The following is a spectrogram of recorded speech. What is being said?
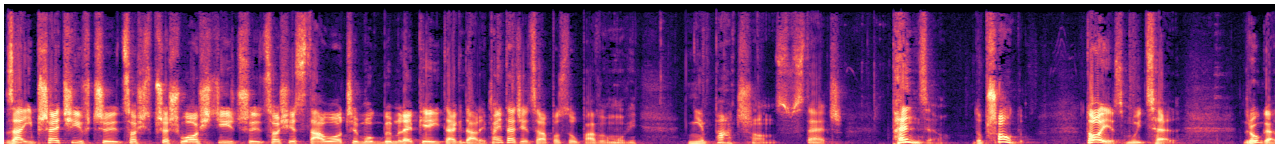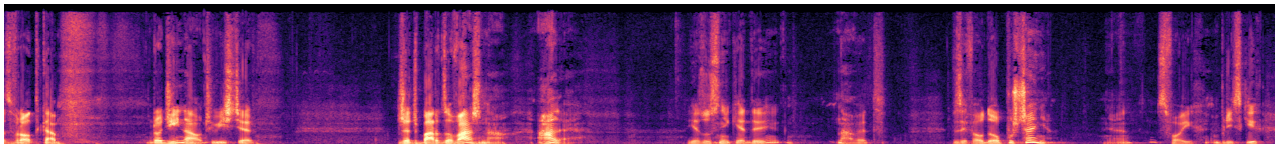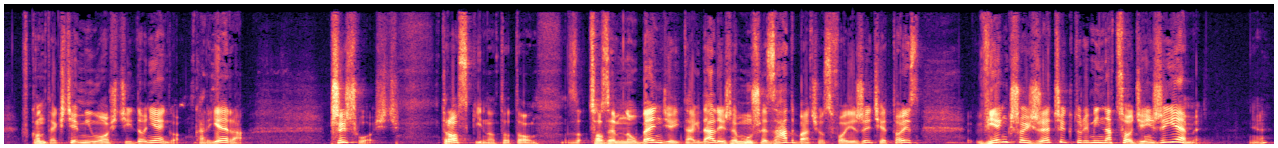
za i przeciw, czy coś z przeszłości, czy co się stało, czy mógłbym lepiej i tak dalej. Pamiętacie, co apostoł Paweł mówi? Nie patrząc wstecz, pędzę do przodu. To jest mój cel. Druga zwrotka, rodzina oczywiście, rzecz bardzo ważna, ale Jezus niekiedy nawet wzywał do opuszczenia nie? swoich bliskich w kontekście miłości do Niego. Kariera, przyszłość, troski, no to to, co ze mną będzie i tak dalej, że muszę zadbać o swoje życie. To jest większość rzeczy, którymi na co dzień żyjemy. Nie?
